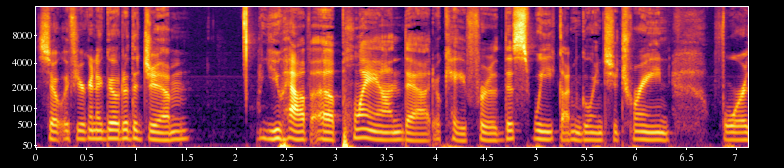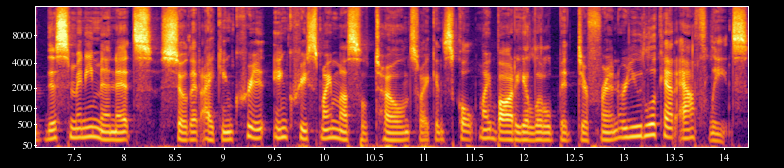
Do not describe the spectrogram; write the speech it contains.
So if you're going to go to the gym, you have a plan that, okay, for this week, I'm going to train for this many minutes so that I can cre- increase my muscle tone, so I can sculpt my body a little bit different. Or you look at athletes,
